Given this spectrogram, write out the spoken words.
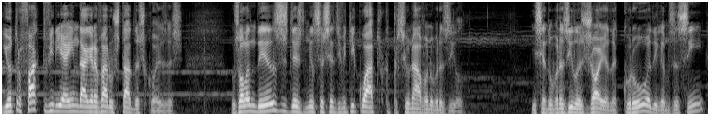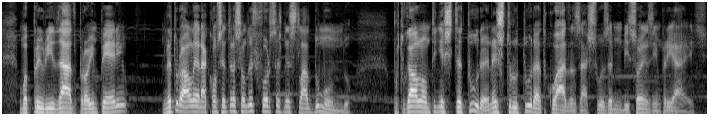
E outro facto viria ainda a agravar o estado das coisas. Os holandeses, desde 1624, que pressionavam no Brasil. E sendo o Brasil a joia da coroa, digamos assim, uma prioridade para o Império, natural era a concentração das forças nesse lado do mundo. Portugal não tinha estatura nem estrutura adequadas às suas ambições imperiais.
